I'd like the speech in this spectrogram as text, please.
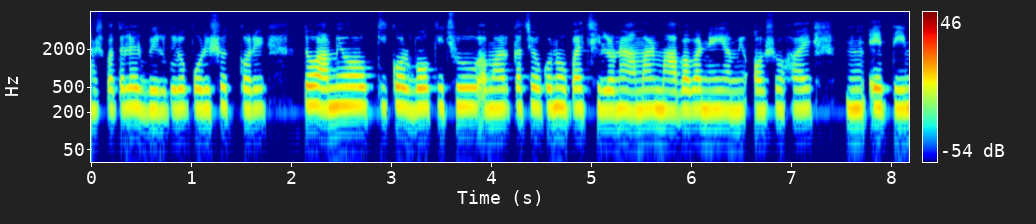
হাসপাতালের বিলগুলো পরিশোধ করে। তো আমিও কি করব কিছু আমার কাছেও কোনো উপায় ছিল না। আমার মা-বাবা নেই, আমি অসহায় এতিম।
